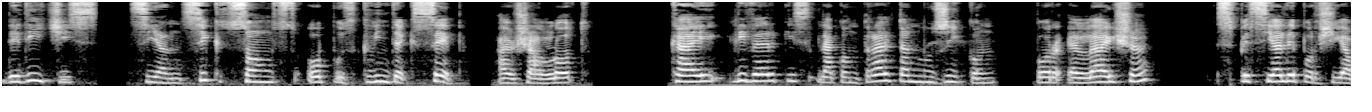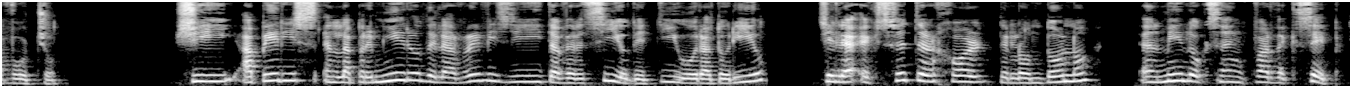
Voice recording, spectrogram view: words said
dedicis sian Six Songs opus quindec sep al Charlotte, cae li verkis la contraltan musicon por Elisha, speciale por sia vocio. Si aperis en la premiero de la revisita versio de tiu oratorio ce la Exeter Hall de Londono en 1847.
